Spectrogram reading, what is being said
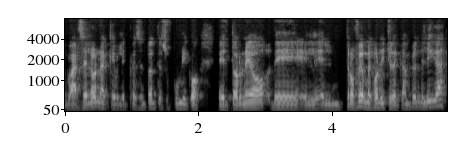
Barcelona, que le presentó ante su público el torneo de el, trofeo, mejor dicho, de campeón de liga,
